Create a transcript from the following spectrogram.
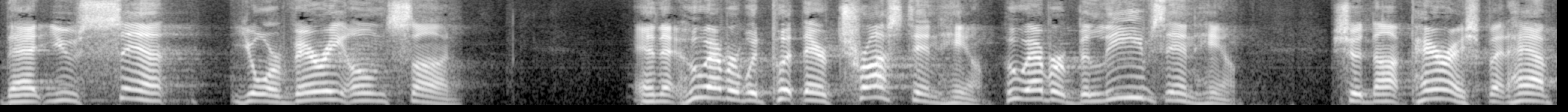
that you sent your very own Son. And that whoever would put their trust in him, whoever believes in him, should not perish but have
